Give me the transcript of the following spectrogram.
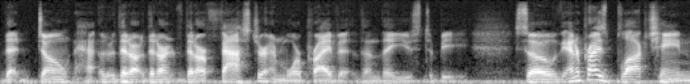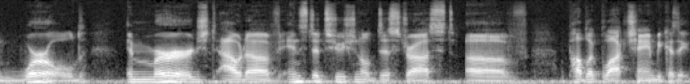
that don't ha- that are that are that are faster and more private than they used to be. So the enterprise blockchain world emerged out of institutional distrust of public blockchain because it,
